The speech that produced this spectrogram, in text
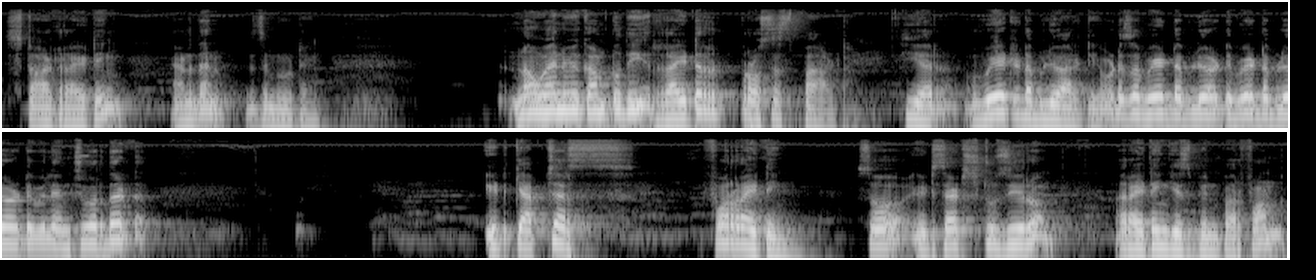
start writing and then a mutant now when we come to the writer process part here wait wrt what is a wait wrt wait wrt will ensure that it captures for writing. So it sets to 0 writing is been performed.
